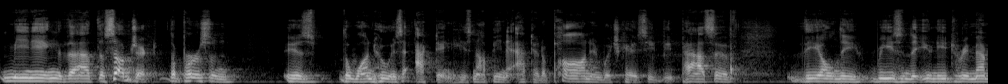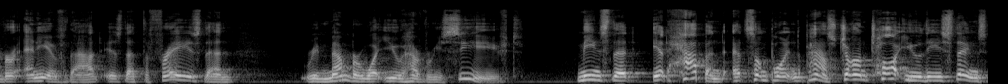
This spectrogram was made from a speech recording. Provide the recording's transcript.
meaning that the subject, the person, is the one who is acting. He's not being acted upon, in which case he'd be passive. The only reason that you need to remember any of that is that the phrase then, remember what you have received, means that it happened at some point in the past. John taught you these things.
